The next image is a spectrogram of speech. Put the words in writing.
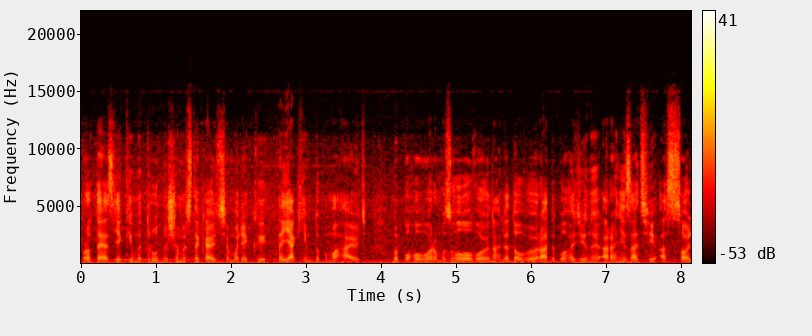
Про те, з якими труднощами стикаються моряки та як їм допомагають, ми поговоримо з головою наглядової ради благодійної організації Ассоль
